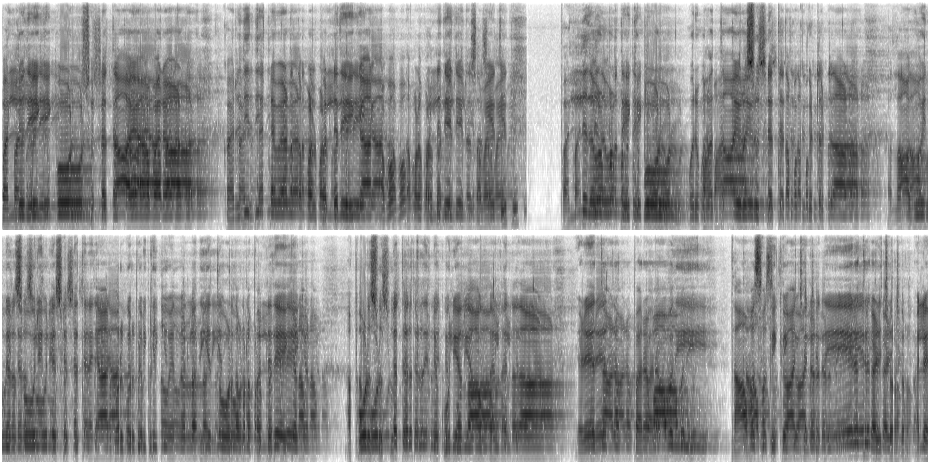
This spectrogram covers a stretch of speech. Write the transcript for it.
പല്ലു തേക്കുമ്പോൾ സുന്നത്തായ അമലാണ് കരുതി തന്നെ വേണം നമ്മൾ പല്ല് തേക്കാൻ. അപ്പം നമ്മൾ പല്ല് തേക്കുന്ന സമയത്ത് പല്ല് തവണ തേക്കുമ്പോൾ ഒരു മഹത്തായ ഒരു സുന്നത്തെ നമുക്ക് കിട്ടുന്നതാണ്. അള്ളാഹുവിന്റെ റസൂലിന്റെ സുന്നത്തിനെ ഞാൻ മുറുകെ പിടിക്കുന്നു എന്നുള്ള നീയത്തോട് നമ്മൾ പല്ല് തേക്കണം. അപ്പോൾ സുന്നത്തെടുത്തതിന്റെ കൂലി അള്ളാഹു നൽകുന്നതാണ്. ഇഴയത്താണ് പരമാവധി താമസിപ്പിക്കുവാൻ ചിലർ നേരത്തെ കഴിച്ചുറങ്ങും അല്ലെ?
